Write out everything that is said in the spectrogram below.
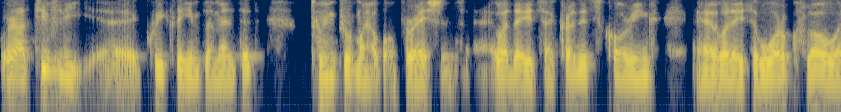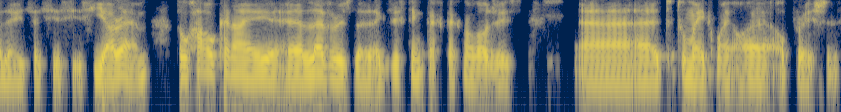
relatively uh, quickly implemented to improve my op- operations, uh, whether it's a credit scoring, uh, whether it's a workflow, whether it's a CRM. So how can I uh, leverage the existing tech technologies uh, to, to, make my operations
